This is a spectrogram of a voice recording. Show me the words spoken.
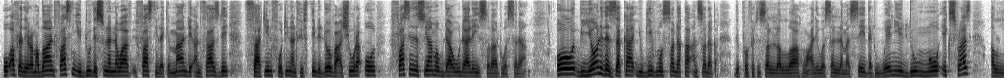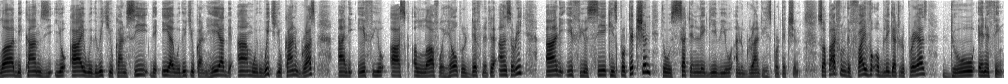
Or after the Ramadan fasting, you do the Sunnah Nawafil fasting, like a Monday and Thursday, 13, 14, and 15, the Dova Ashura, or fasting the Siyam of Dawood alayhi salatu wasalam or beyond the zakah, you give more sadaqah and sadaqah. The Prophet wasallam said that when you do more extras, Allah becomes your eye with which you can see, the ear with which you can hear, the arm with which you can grasp. And if you ask Allah for help, He'll definitely answer it. And if you seek His protection, He will certainly give you and grant you His protection. So, apart from the five obligatory prayers, do anything.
